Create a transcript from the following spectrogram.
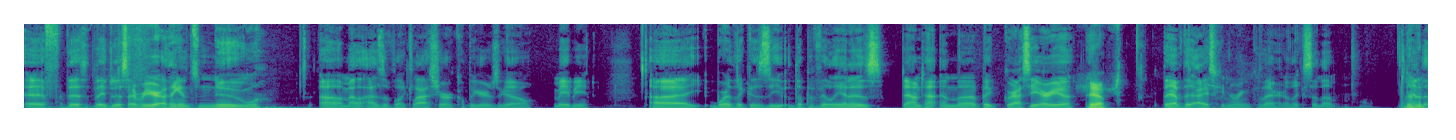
if this they do this every year. I think it's new, um, a- as of like last year, or a couple years ago, maybe. Uh, where the gaze the pavilion is downtown in the big grassy area. Yeah. They have the ice skating rink there, like set up. In And the then the-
